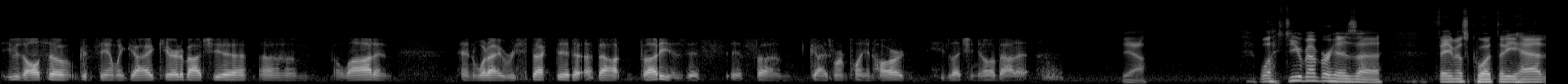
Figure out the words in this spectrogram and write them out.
he was also a good family guy. Cared about you um, a lot. And and what I respected about Buddy is if if um, guys weren't playing hard, he'd let you know about it. Yeah. Well, do you remember his uh, famous quote that he had,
